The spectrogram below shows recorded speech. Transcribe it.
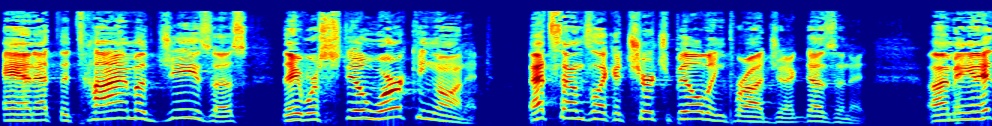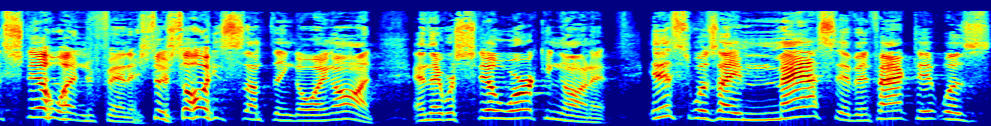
And at the time of Jesus, they were still working on it. That sounds like a church building project, doesn't it? I mean, it still wasn't finished. There's always something going on. And they were still working on it. This was a massive, in fact, it was,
